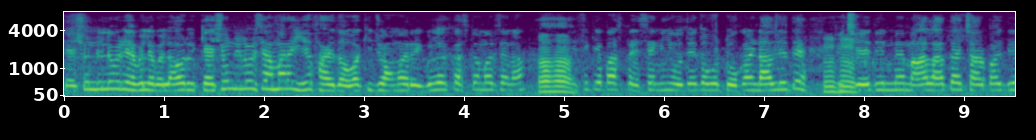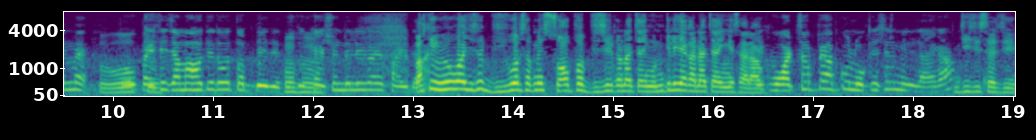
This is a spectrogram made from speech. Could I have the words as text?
कैश ऑन डिलीवरी अवेलेबल है और कैश ऑन डिलीवरी से हमारा ये फ़ायदा हुआ कि जो हमारे रेगुलर कस्टमर्स है ना हाँ हाँ। किसी के पास पैसे नहीं होते तो वो टोकन डाल देते फिर छह दिन में माल आता है चार पाँच दिन में तो पैसे जमा होते तो वो तब दे देते। तो कैश ऑन डिलीवरी का ये फ़ायदा बाकी जैसे व्यूअर्स अपने शॉप पर विज़िट करना चाहेंगे उनके लिए क्या करना चाहेंगे सर आप? व्हाट्सएप पे आपको लोकेशन मिल जाएगा। जी जी सर जी।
